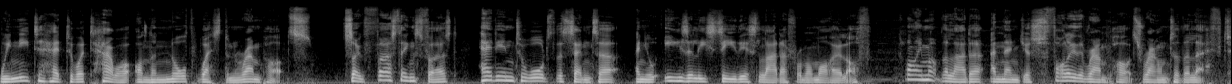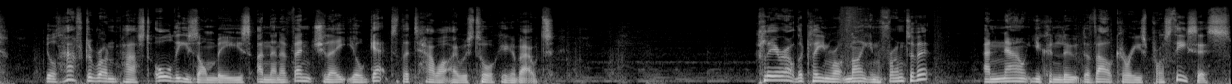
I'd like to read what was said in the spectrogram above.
we need to head to a tower on the northwestern ramparts. So first things first, head in towards the centre and you'll easily see this ladder from a mile off. Climb up the ladder and then just follow the ramparts round to the left. You'll have to run past all these zombies and then eventually you'll get to the tower I was talking about. Clear out the Clean Rot Knight in front of it, and now you can loot the Valkyrie's prosthesis.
